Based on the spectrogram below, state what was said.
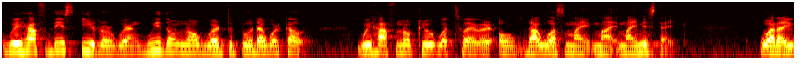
we have this error when we don't know where to put our code. We have no clue whatsoever, oh, that was my, my, my mistake what I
